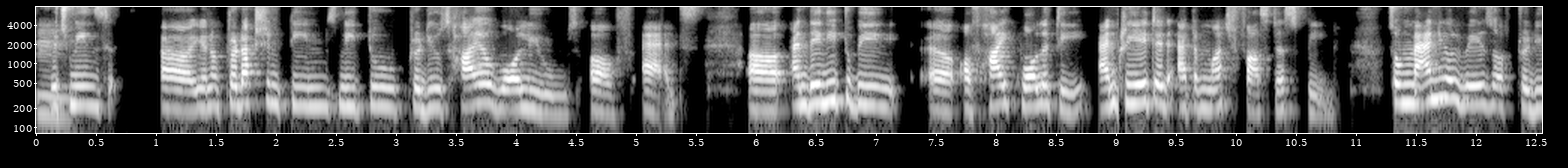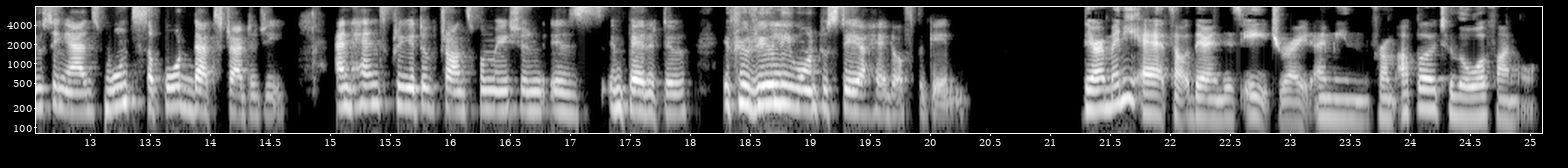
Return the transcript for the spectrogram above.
mm. which means uh, you know production teams need to produce higher volumes of ads uh, and they need to be uh, of high quality and created at a much faster speed. So manual ways of producing ads won't support that strategy and hence creative transformation is imperative if you really want to stay ahead of the game. There are many ads out there in this age right? I mean from upper to lower funnel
